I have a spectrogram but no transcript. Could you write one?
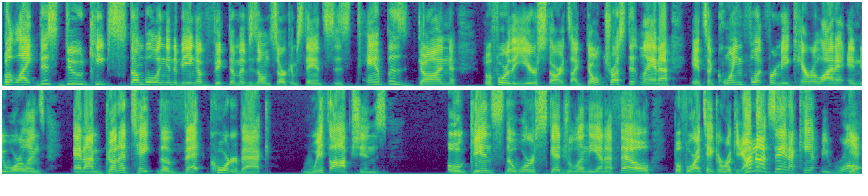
But like this dude keeps stumbling into being a victim of his own circumstances. Tampa's done before the year starts. I don't trust Atlanta. It's a coin flip for me, Carolina and New Orleans. And I'm going to take the vet quarterback with options against the worst schedule in the NFL before I take a rookie. I'm not saying I can't be wrong. Yeah.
